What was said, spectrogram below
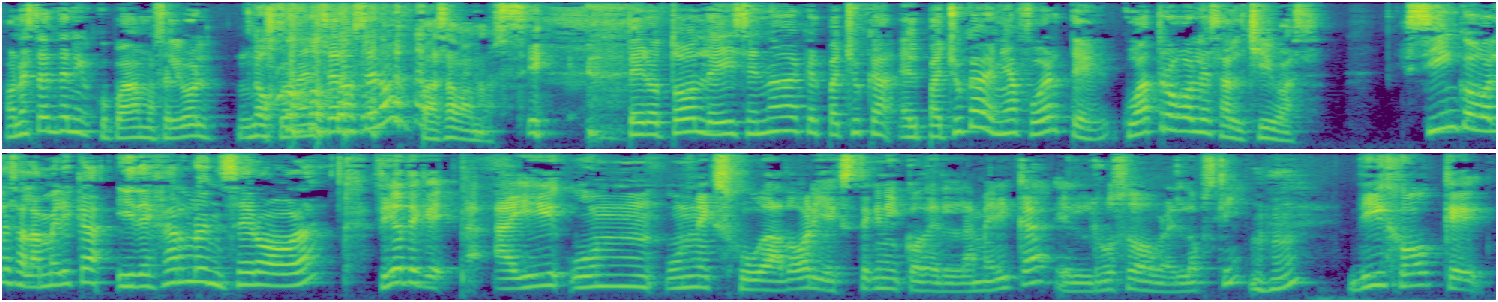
Honestamente ni ocupábamos el gol. No. Con el 0-0 pasábamos. Sí. Pero todos le dicen, nada, que el Pachuca, el Pachuca venía fuerte, cuatro goles al Chivas, cinco goles al América y dejarlo en cero ahora. Fíjate que ahí un, un exjugador y ex técnico del América, el ruso Brailovsky, Ujú. dijo que,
